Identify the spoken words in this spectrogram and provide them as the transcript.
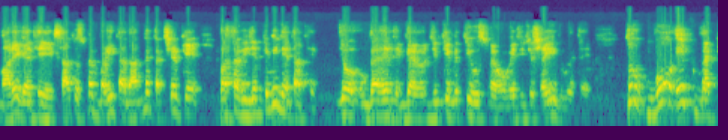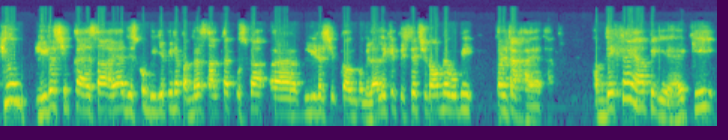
मारे गए थे एक साथ। उसमें बड़ी तादाद में दक्षिण के बस्तर रीजन के भी नेता थे, जो गए थे जिनकी मृत्यु उसमें हो गई थी, जो शहीद हुए थे। तो वो एक वैक्यूम लीडरशिप का ऐसा आया जिसको बीजेपी ने पंद्रह साल तक उसका लीडरशिप का उनको मिला। लेकिन पिछले चुनाव में वो भी पलटा खाया था। अब देखना यहाँ पे ये है कि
